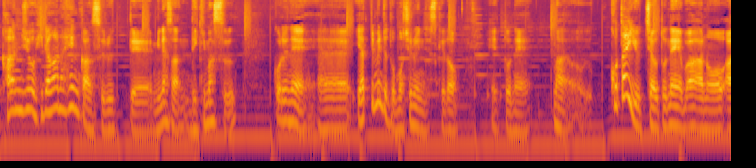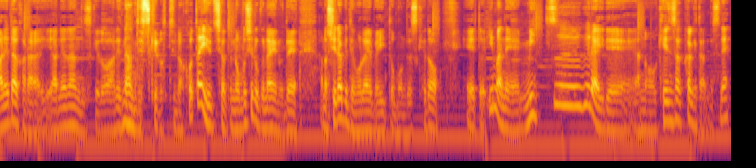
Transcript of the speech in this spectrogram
漢字をひらがな変換するって皆さんできます？これね、えー、やってみると面白いんですけど、えっとね、まあ、答え言っちゃうとね、まあ、あの、あれだから、あれなんですけど、あれなんですけどっていうのは答え言っちゃうとね、面白くないので、あの、調べてもらえばいいと思うんですけど、えっと、今ね、3つぐらいで、あの、検索かけたんですね。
